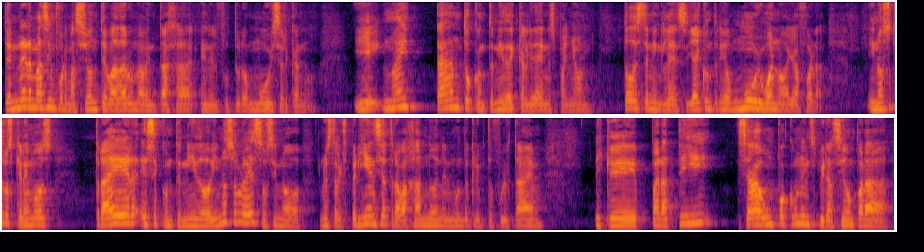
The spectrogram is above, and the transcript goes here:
Tener más información te va a dar una ventaja en el futuro muy cercano. Y no hay tanto contenido de calidad en español. Todo está en inglés y hay contenido muy bueno allá afuera. Y nosotros queremos traer ese contenido y no solo eso, sino nuestra experiencia trabajando en el mundo cripto full time y que para ti sea un poco una inspiración para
